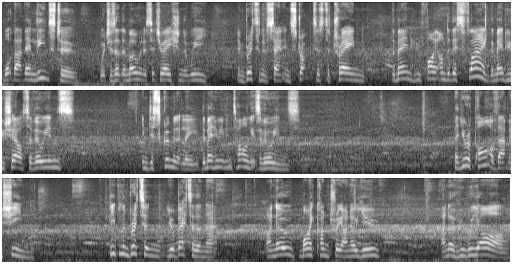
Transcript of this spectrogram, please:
what that then leads to, which is at the moment a situation that we in Britain have sent instructors to train the men who fight under this flag, the men who shell civilians indiscriminately, the men who even target civilians, then you're a part of that machine. People in Britain, you're better than that. I know my country, I know you, I know who we are.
